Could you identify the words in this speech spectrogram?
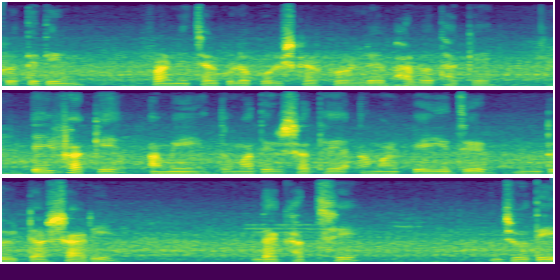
প্রতিদিন ফার্নিচারগুলো পরিষ্কার করলে ভালো থাকে। এই ফাঁকে আমি তোমাদের সাথে আমার পেজের দুইটা শাড়ি দেখাচ্ছি। যদি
